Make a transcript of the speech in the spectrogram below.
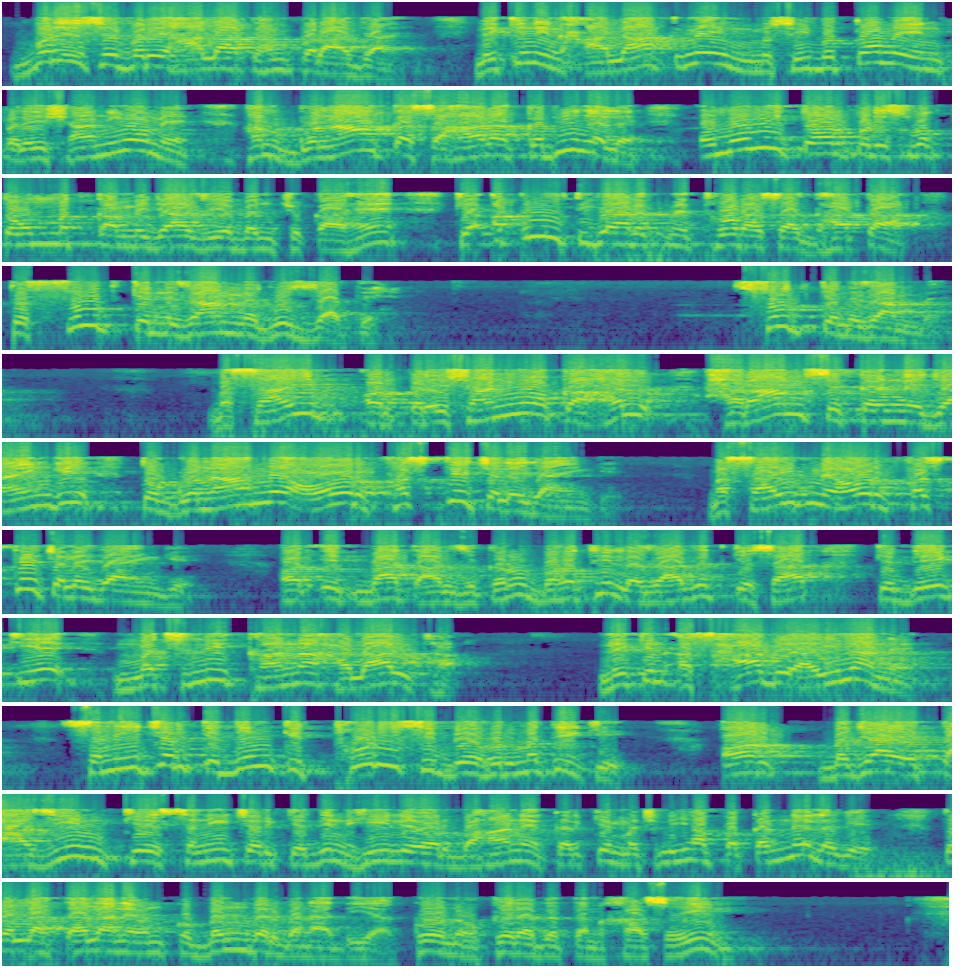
بڑے سے بڑے حالات ہم پر آ جائیں۔ لیکن ان حالات میں، ان مصیبتوں میں، ان پریشانیوں میں ہم گناہ کا سہارا کبھی نہ لیں۔ عمومی طور پر اس وقت امت کا مزاج یہ بن چکا ہے کہ اپنی تجارت میں تھوڑا سا گھاٹا تو سود کے نظام میں گھس جاتے ہیں۔ سود کے نظام میں۔ مسائب اور پریشانیوں کا حل حرام سے کرنے جائیں گے تو گناہ میں اور پھنستے چلے جائیں گے۔ مسائب میں اور پھنستے چلے جائیں گے۔ اور ایک بات عرض کروں، بہت ہی لذاظت کے ساتھ کہ دیکھیے، مچھلی کھانا حلال تھا، لیکن اصحاب آئینہ نے سنیچر کے دن کی تھوڑی سی بے حرمتی کی اور بجائے تعظیم کے سنیچر کے دن ہیلے اور بہانے کر کے مچھلیاں پکڑنے لگے، تو اللہ تعالیٰ نے ان کو بندر بنا دیا کون قردتن خاصین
